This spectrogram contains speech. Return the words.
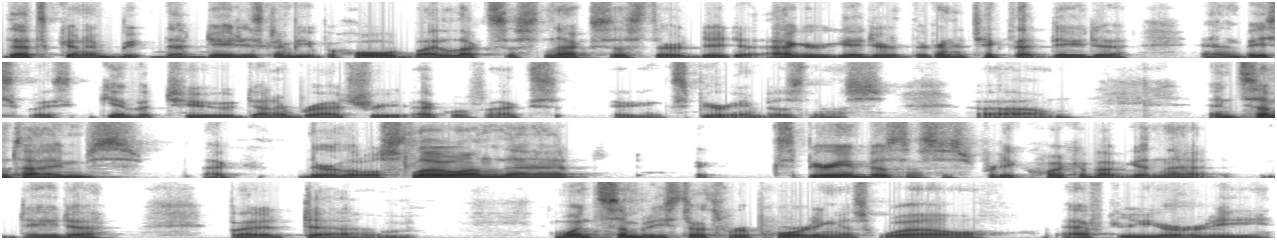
that's going to be that data is going to be held by LexisNexis, their data aggregator. They're going to take that data and basically give it to Dun & Bradstreet, Equifax, Experian Business. Um, and sometimes like, they're a little slow on that. Experian business is pretty quick about getting that data, but um, once somebody starts reporting as well, after you're already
